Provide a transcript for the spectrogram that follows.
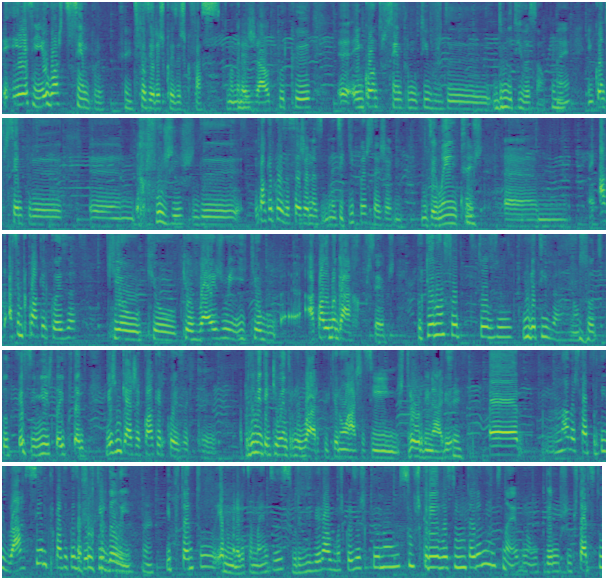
é assim, eu gosto sempre Sim. de fazer as coisas que faço, de uma maneira geral, porque eh, encontro sempre motivos de, de motivação. Não é? Encontro sempre eh, refúgios de qualquer coisa, seja nas, nas equipas, seja nos elencos. Eh, há, há sempre qualquer coisa que eu, que eu, que eu vejo e que eu, à qual eu me agarro, percebes? Porque eu não sou de todo negativa, não sou de todo pessimista e, portanto, mesmo que haja qualquer coisa que, a partir do momento em que eu entro no barco e que eu não acho assim extraordinário, eh, nada está perdido. Há sempre qualquer coisa Há que eu retiro dali. coisa, E, portanto, é uma maneira também de sobreviver a algumas coisas que eu não subscrevo assim inteiramente, não é? Não podemos gostar de tudo.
